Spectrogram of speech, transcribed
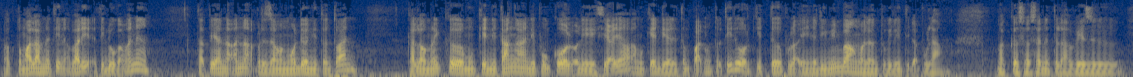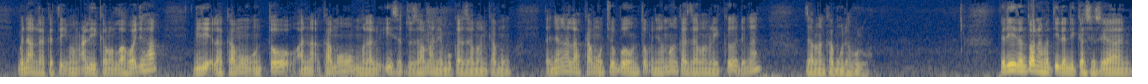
waktu malam nanti nak balik tidur kat mana? Tapi anak-anak pada zaman moden ni tuan-tuan kalau mereka mungkin di tangan dipukul oleh si ayah mungkin dia ada tempat untuk tidur. Kita pula yang jadi bimbang malam tu bila tidak pulang. Maka suasana telah berbeza benarlah kata Imam Ali kalau Allah wajah didiklah kamu untuk anak kamu melalui satu zaman yang bukan zaman kamu. Dan janganlah kamu cuba untuk menyamakan zaman mereka dengan zaman kamu dahulu. Jadi tuan-tuan hati dan dikasihkan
